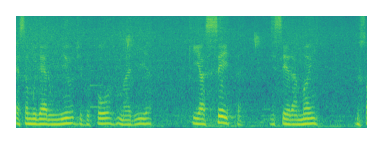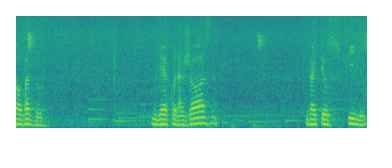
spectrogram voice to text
essa mulher humilde do povo, Maria, que aceita de ser a mãe do Salvador. Mulher corajosa, que vai ter os filhos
